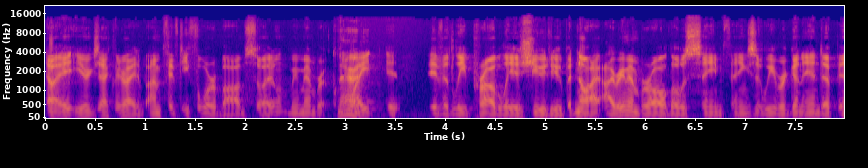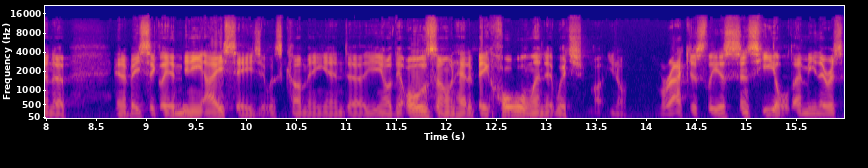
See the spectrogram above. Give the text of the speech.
Oh, you're exactly right. I'm 54, Bob, so I don't remember it quite right. as vividly, probably as you do. But no, I, I remember all those same things that we were going to end up in a in a basically a mini ice age that was coming, and uh, you know the ozone had a big hole in it, which you know miraculously has since healed. I mean, there was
